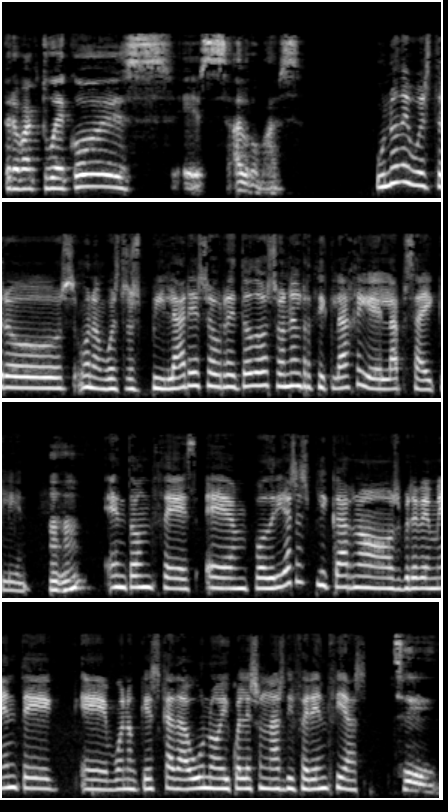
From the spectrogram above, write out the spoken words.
pero Back to Eco es, es algo más. Uno de vuestros, bueno, vuestros pilares sobre todo son el reciclaje y el upcycling. Entonces, eh, ¿podrías explicarnos brevemente, eh, bueno, qué es cada uno y cuáles son las diferencias? Sí,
